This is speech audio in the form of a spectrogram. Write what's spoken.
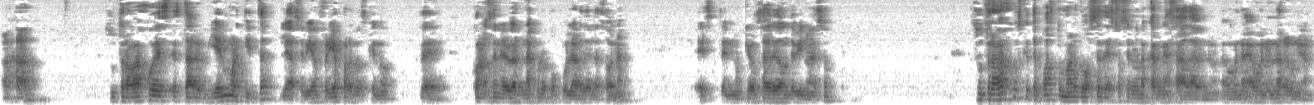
Ajá. Su trabajo es estar bien muertita, le hace bien fría para los que no eh, conocen el vernáculo popular de la zona. Este, no quiero saber de dónde vino eso. Su trabajo es que te puedas tomar 12 de estos en una carne asada o en una, reunión.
